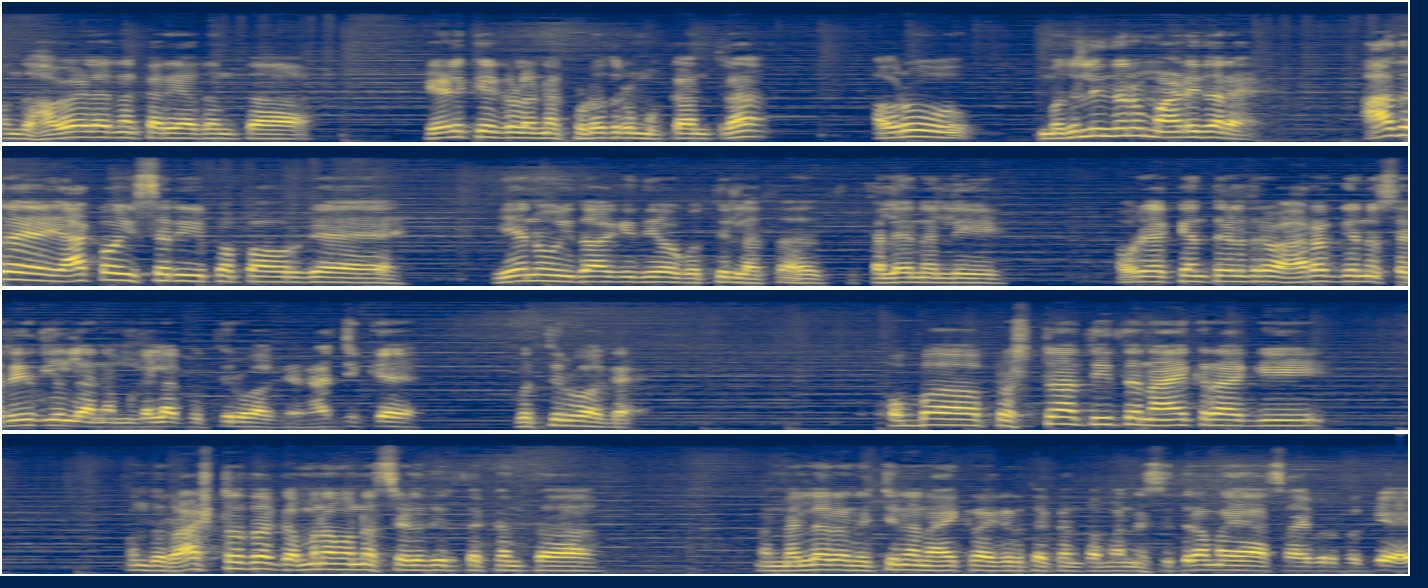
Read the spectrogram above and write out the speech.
ಒಂದು ಹವೇಳನಕಾರಿಯಾದಂಥ ಹೇಳಿಕೆಗಳನ್ನು ಕೊಡೋದ್ರ ಮುಖಾಂತರ ಅವರು ಮೊದಲಿಂದನೂ ಮಾಡಿದ್ದಾರೆ. ಆದರೆ ಯಾಕೋ ಈ ಸರಿ ಪಾಪ ಅವ್ರಿಗೆ ಏನು ಇದಾಗಿದೆಯೋ ಗೊತ್ತಿಲ್ಲ. ತಲೆಯಲ್ಲಿ ಅವ್ರು ಯಾಕೆ ಅಂತ ಹೇಳಿದ್ರೆ ಆರೋಗ್ಯನೂ ಸರಿ ಇರಲಿಲ್ಲ ನಮಗೆಲ್ಲ ಗೊತ್ತಿರುವಾಗೆ, ರಾಜ್ಯಕ್ಕೆ ಗೊತ್ತಿರುವಾಗೆ. ಒಬ್ಬ ಪ್ರಶ್ನಾತೀತ ನಾಯಕರಾಗಿ ಒಂದು ರಾಷ್ಟ್ರದ ಗಮನವನ್ನು ಸೆಳೆದಿರ್ತಕ್ಕಂಥ ನಮ್ಮೆಲ್ಲರ ನೆಚ್ಚಿನ ನಾಯಕರಾಗಿರ್ತಕ್ಕಂಥ ಮಾನ್ಯ ಸಿದ್ದರಾಮಯ್ಯ ಸಾಹೇಬ್ರ ಬಗ್ಗೆ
